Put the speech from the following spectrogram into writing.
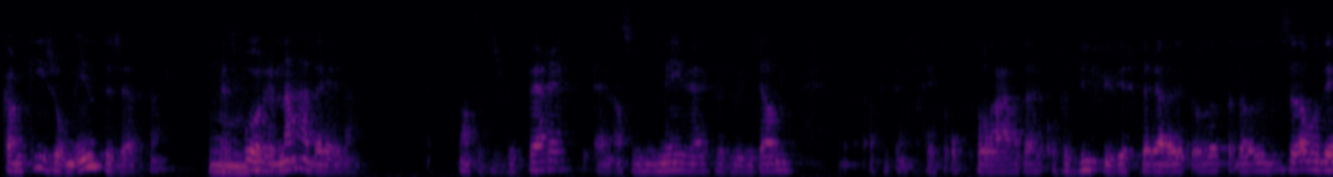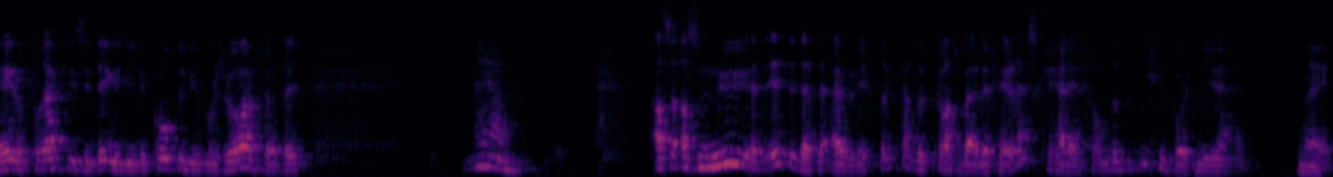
kan kiezen om in te zetten. Met Hmm. voor- en nadelen. Want het is beperkt en als het niet meewerkt, wat doe je dan? Of je bent vergeten op te laden, of het wifi ligt eruit, of wat dan ook. Het zijn allemaal die hele praktische dingen die er continu voor zorgen. Dat, nou ja, als, als nu het internet eruit ligt, dan kan de klas bijna geen les krijgen, omdat het digibord niet werkt. Nee.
